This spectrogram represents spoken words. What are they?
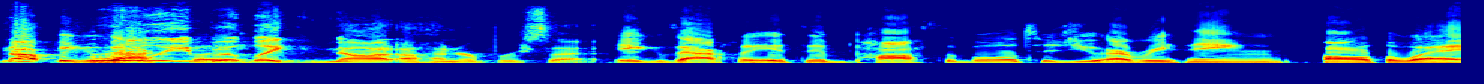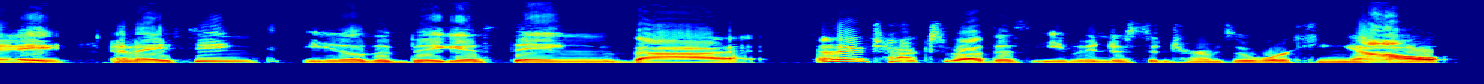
Not poorly, Exactly. but like not 100%." Exactly. It's impossible to do everything all the way. And I think, you know, the biggest thing that, and I've talked about this even just in terms of working out,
